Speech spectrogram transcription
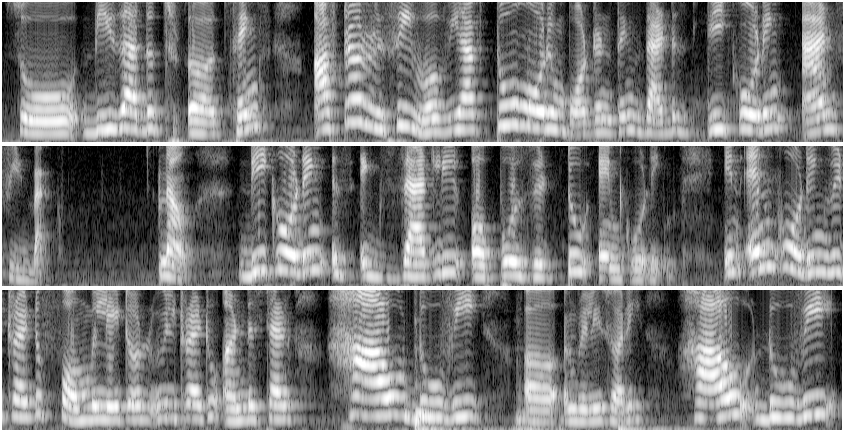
so these are the th uh, things. After receiver we have two more important things that is decoding and feedback. Now decoding is exactly opposite to encoding. In encoding we try to formulate or we'll try to understand how do we uh, i'm really sorry how do we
